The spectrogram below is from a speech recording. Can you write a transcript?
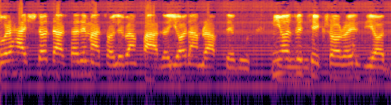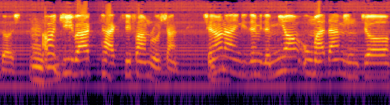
دور 80 درصد مطالبم فردا یادم رفته بود. نیاز به تکرارهای زیاد داشت. اما جیبرگ تکلیفم روشن. چنان انگیزه میده. میام اومدم اینجا.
